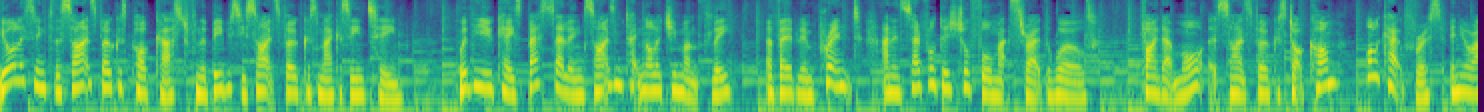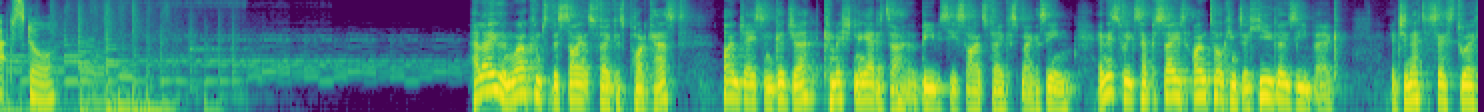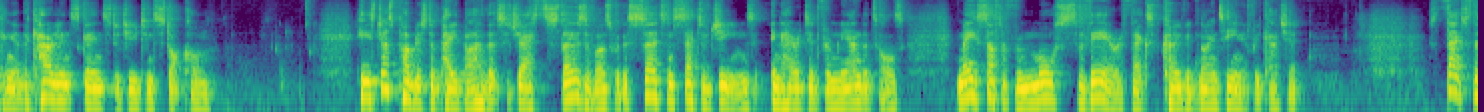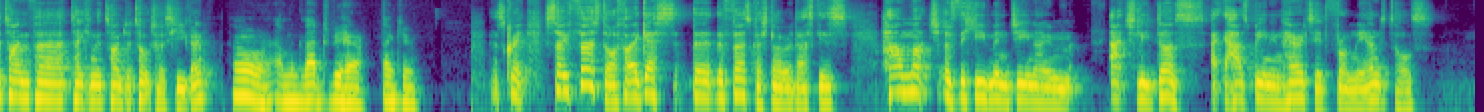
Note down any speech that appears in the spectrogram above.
You're listening to the Science Focus podcast from the BBC Science Focus magazine team. We're the UK's best selling science and technology monthly, available in print and in several digital formats throughout the world. Find out more at sciencefocus.com or look out for us in your app store. Hello and welcome to the Science Focus podcast. I'm Jason Goodyer, commissioning editor at BBC Science Focus magazine. In this week's episode, I'm talking to Hugo Zeberg, a geneticist working at the Karolinska Institute in Stockholm. He's just published a paper that suggests those of us with a certain set of genes inherited from Neanderthals may suffer from more severe effects of COVID 19 if we catch it. So thanks for the time for taking the time to talk to us, Hugo. Oh, I'm glad to be here. Thank you. That's great. So, first off, I guess the, the first question I would ask is how much of the human genome actually does, has been inherited from Neanderthals?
